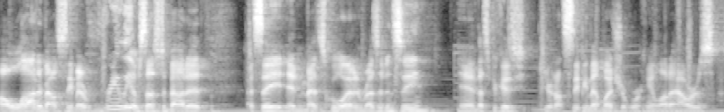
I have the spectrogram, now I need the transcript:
a lot about sleep. I really obsessed about it. I say in med school and in residency, and that's because you're not sleeping that much, you're working a lot of hours.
